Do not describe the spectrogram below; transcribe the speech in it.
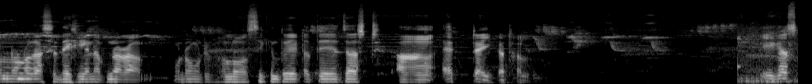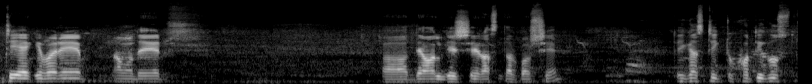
অন্য অন্য গাছে দেখলেন আপনারা মোটামুটি ভালো আছে, কিন্তু এটাতে জাস্ট একটাই কাঁঠাল। এই গাছটি একেবারে আমাদের দেওয়াল ঘেঁষে রাস্তার পাশে। তো এই গাছটি একটু ক্ষতিগ্রস্ত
